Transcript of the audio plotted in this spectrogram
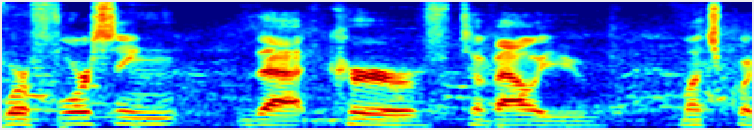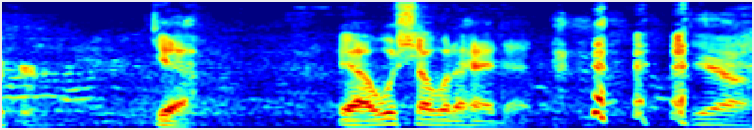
we're forcing that curve to value much quicker. yeah, yeah. I wish I would have had that. Yeah.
